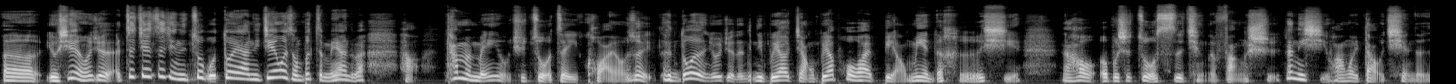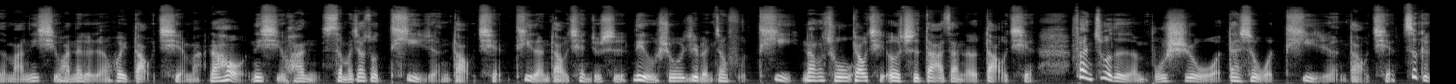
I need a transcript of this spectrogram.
呃，有些人会觉得这件事情你做不对啊，你今天为什么不怎么样怎么样？好。他们没有去做这一块哦，所以很多人就会觉得你不要讲，我不要破坏表面的和谐，然后而不是做事情的方式。那你喜欢会道歉的人吗？你喜欢那个人会道歉吗？然后你喜欢什么叫做替人道歉？替人道歉就是，例如说日本政府替当初挑起二次大战而道歉，犯错的人不是我，但是我替人道歉。这个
